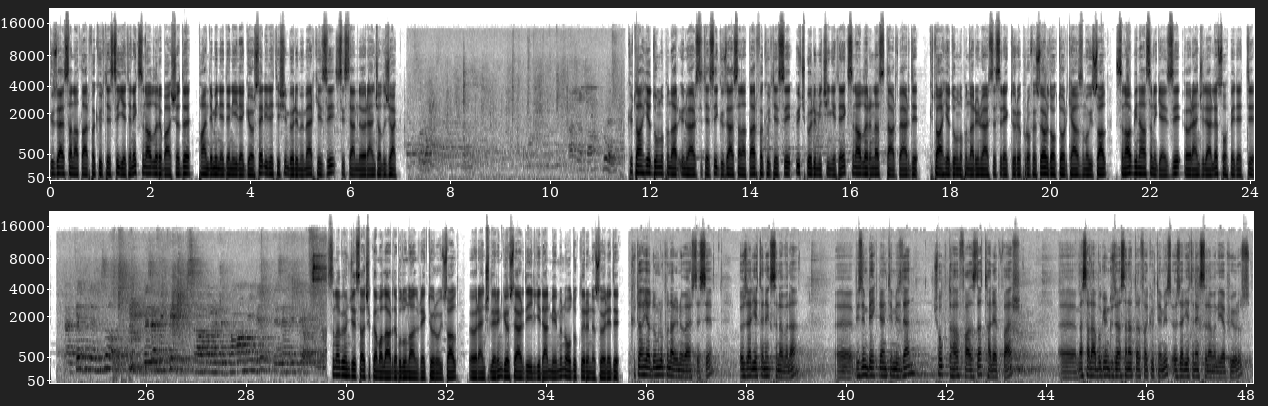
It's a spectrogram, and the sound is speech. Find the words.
Güzel Sanatlar Fakültesi yetenek sınavları başladı. Pandemi nedeniyle Görsel İletişim Bölümü merkezi sistemli öğrenci alacak. Kütahya Dumlupınar Üniversitesi Güzel Sanatlar Fakültesi 3 bölüm için yetenek sınavlarına start verdi. Kütahya Dumlupınar Üniversitesi Rektörü Profesör Doktor Kazım Uysal sınav binasını gezdi, öğrencilerle sohbet etti. Yani tedbirlerimizi alın. Dezenfekte sınavdan önce tamamıyla dezenfekte. Sınav öncesi açıklamalarda bulunan Rektör Uysal, öğrencilerin gösterdiği ilgiden memnun olduklarını söyledi. Kütahya Dumlupınar Üniversitesi özel yetenek sınavına e, bizim beklentimizden çok daha fazla talep var. E, Mesela bugün Güzel Sanatlar Fakültemiz özel yetenek sınavını yapıyoruz.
